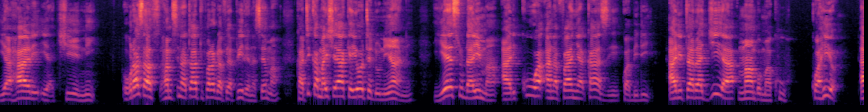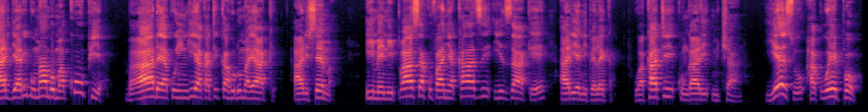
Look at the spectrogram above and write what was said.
ya hali ya chini. Ukurasa 53 paragrafu ya pili anasema katika maisha yake yote duniani yesu daima alikuwa anafanya kazi kwa bidii. Alitarajia mambo makuu. Kwa hiyo alijaribu mambo makuu pia. Baada ya kuingia katika huduma yake alisema imenipasa kufanya kazi zake aliyenipeleka wakati kungali mchana yesu hakuwepo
